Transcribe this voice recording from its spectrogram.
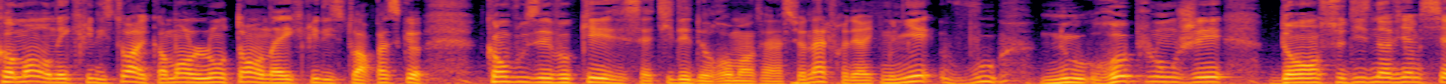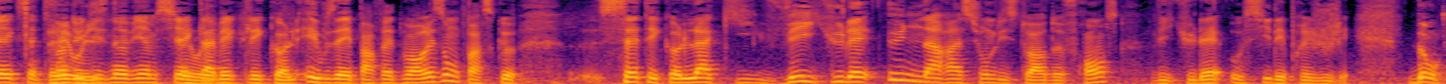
comment on écrit l'histoire et comment longtemps on a écrit l'histoire. Parce que quand vous évoquez cette idée de roman international, Frédéric Mounier, vous nous replongez dans ce 19e siècle, cette fin eh du 19e siècle eh avec l'école. Et vous avez parfaitement raison, parce que cette école-là qui véhiculait une narration de l'histoire de France véhiculait aussi les préjugés. Donc,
